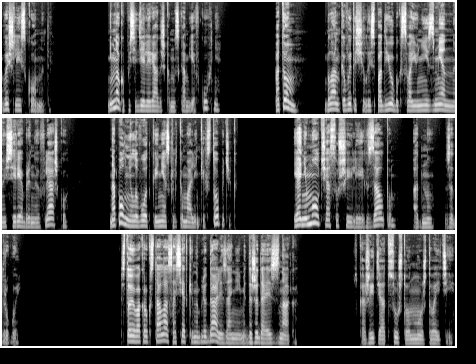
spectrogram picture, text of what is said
вышли из комнаты. Немного посидели рядышком на скамье в кухне. Потом Бланка вытащила из-под юбок свою неизменную серебряную фляжку, наполнила водкой несколько маленьких стопочек, и они молча осушили их залпом одну за другой. Стоя вокруг стола, соседки наблюдали за ними, дожидаясь знака. Скажите отцу, что он может войти.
